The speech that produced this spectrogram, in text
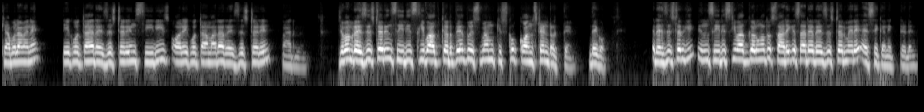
क्या बोला मैंने? एक होता है रेजिस्टर इन सीरीज़ और एक होता है हमारा रेजिस्टर इन पैरेलल। जब हम रेजिस्टर इन सीरीज़ की बात करते हैं तो इसमें हम किसको कांस्टेंट रखते हैं? देखो रेजिस्टर की, इन सीरीज़ की बात करूँगा तो सारे के सारे रेजिस्टर मेरे ऐसे कनेक्टेड है।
